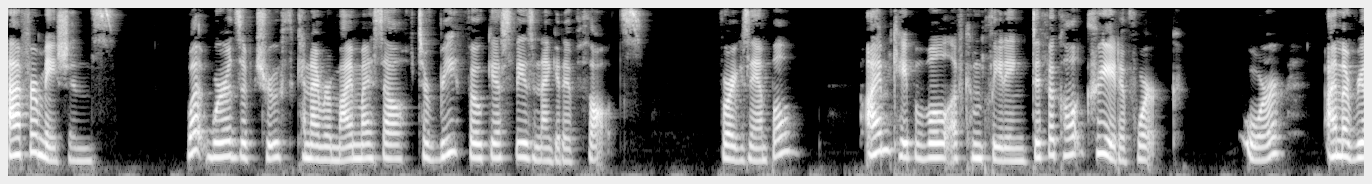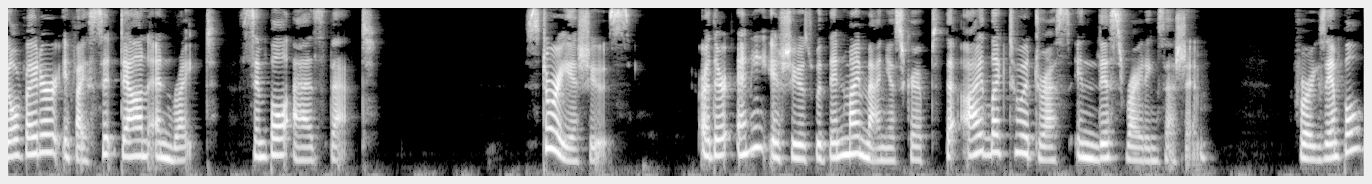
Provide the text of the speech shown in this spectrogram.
Affirmations. What words of truth can I remind myself to refocus these negative thoughts? For example, I'm capable of completing difficult creative work. Or, I'm a real writer if I sit down and write. Simple as that. Story issues. Are there any issues within my manuscript that I'd like to address in this writing session? For example,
